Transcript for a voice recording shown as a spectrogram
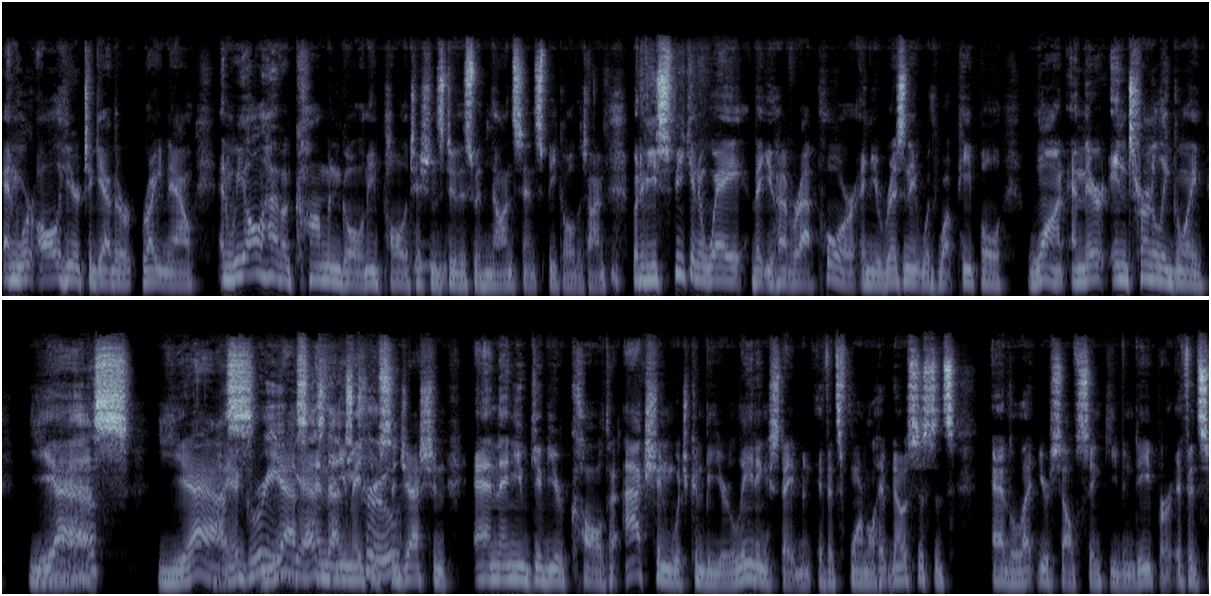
And we're all here together right now and we all have a common goal. I mean, politicians do this with nonsense speak all the time, but if you speak in a way that you have rapport and you resonate with what people want and they're internally going, yes. Yes, I agree. Yes, Yes, and then you make your suggestion, and then you give your call to action, which can be your leading statement. If it's formal hypnosis, it's and let yourself sink even deeper. If it's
